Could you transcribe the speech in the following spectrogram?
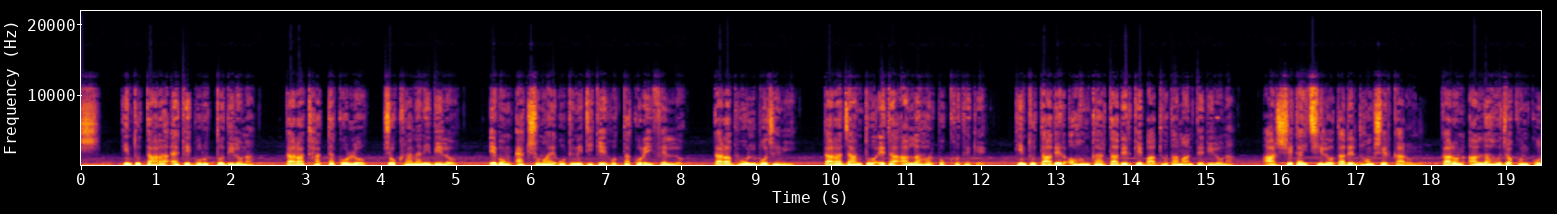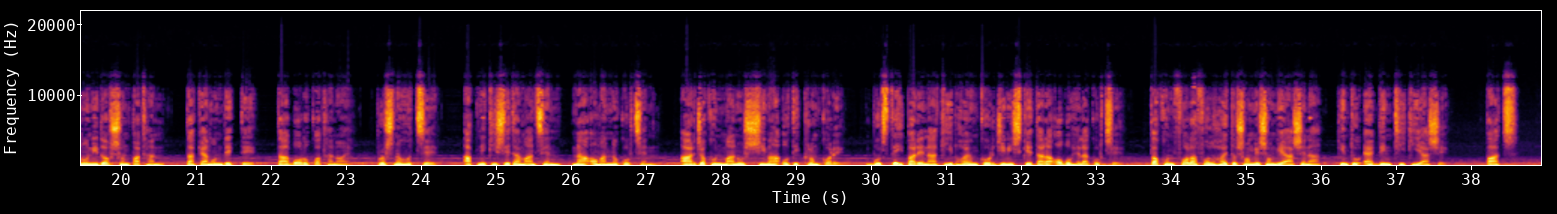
কিন্তু তারা একে গুরুত্ব দিল না। তারা ঠাট্টা করল, চোখরানানি দিল, এবং একসময় উটনিটিকে হত্যা করেই ফেলল। তারা ভুল বোঝেনি। তারা জানত এটা আল্লাহর পক্ষ থেকে, কিন্তু তাদের অহংকার তাদেরকে বাধ্যতা মানতে দিল না। আর সেটাই ছিল তাদের ধ্বংসের কারণ। কারণ আল্লাহ যখন কোনো নিদর্শন পাঠান, তা কেমন দেখতে, তা বড় কথা নয়। প্রশ্ন হচ্ছে, আপনি কি সেটা মানছেন না অমান্য করছেন? আর যখন মানুষ সীমা অতিক্রম করে, বুঝতেই পারে না কি ভয়ঙ্কর জিনিসকে তারা অবহেলা করছে। তখন ফলাফল হয়তো সঙ্গে সঙ্গে আসে না, কিন্তু একদিন ঠিকই আসে। পাঁচ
